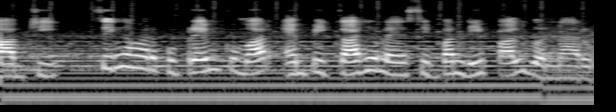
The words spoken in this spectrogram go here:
బాబ్జీ సింగవరపు ప్రేమ్ కుమార్ ఎంపీ కార్యాలయ సిబ్బంది పాల్గొన్నారు.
